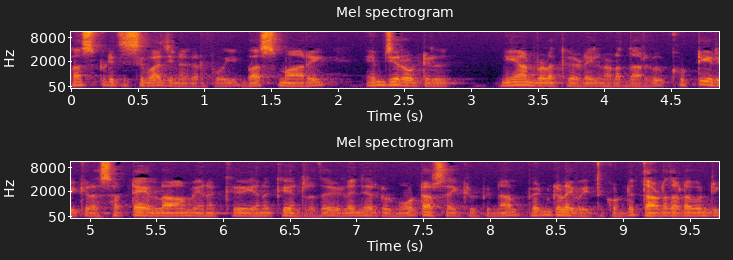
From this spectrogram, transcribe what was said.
பஸ் பிடித்து சிவாஜி நகர் போய் பஸ் மாறி எம்ஜி ரோட்டில் நியான் விளக்கு இடையில் நடந்தார்கள். குட்டி இருக்கிற சட்டை எல்லாம் எனக்கு எனக்கு என்றது. இளைஞர்கள் மோட்டார் சைக்கிள் பின்னால் பெண்களை வைத்துக்கொண்டு தட தடவென்று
